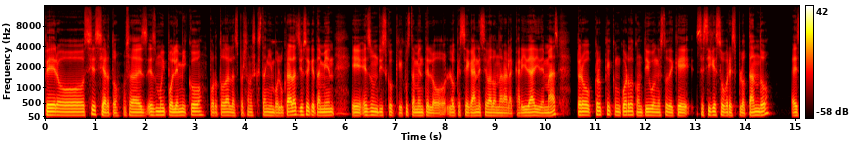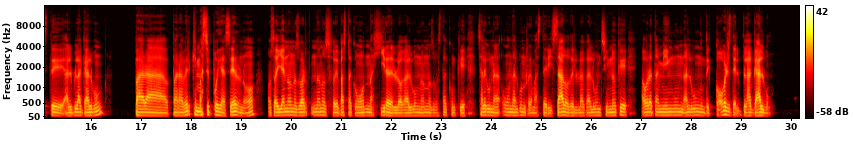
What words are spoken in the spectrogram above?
Pero sí es cierto, o sea, es, es muy polémico por todas las personas que están involucradas. Yo sé que también eh, es un disco que justamente lo, lo que se gane se va a donar a la caridad y demás, pero creo que concuerdo contigo en esto de que se sigue sobreexplotando este, al Black Album para, para ver qué más se puede hacer, ¿no? O sea, ya no nos, va- no nos basta con una gira del Black Album, no nos basta con que salga una- un álbum remasterizado del Black Album, sino que ahora también un álbum de covers del Black Album.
